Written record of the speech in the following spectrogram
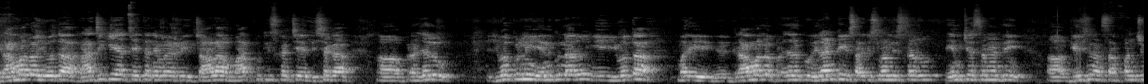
గ్రామాల్లో యువత రాజకీయ చైతన్యం అనేది చాలా మార్పు తీసుకొచ్చే దిశగా ప్రజలు యువకుల్ని ఎన్నుకున్నారు. ఈ యువత మరి గ్రామాల్లో ప్రజలకు ఎలాంటి సర్వీసులు అందిస్తారు? ఏం చేస్తారనేది గెలిచిన సర్పంచ్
